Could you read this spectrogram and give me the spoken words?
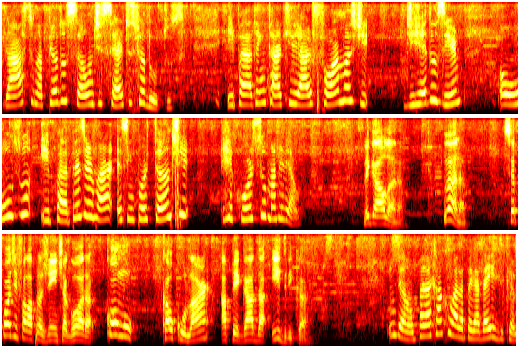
gasto na produção de certos produtos e para tentar criar formas de, de reduzir o uso e para preservar esse importante recurso material. Legal, Lana. Lana, você pode falar pra gente agora como calcular a pegada hídrica? Então, para calcular a pegada hídrica,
